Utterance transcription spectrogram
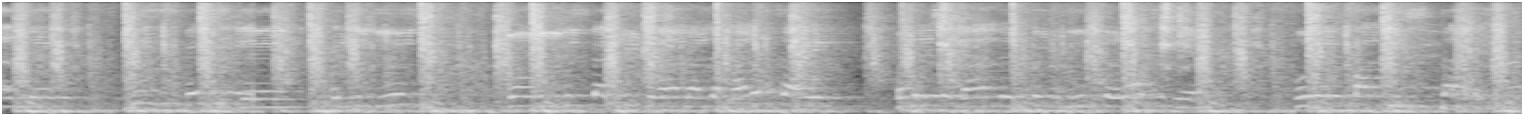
And uh, this is basically introduced from this country to on the Bharat side, but then Shadaan is introduced to us again, who is Pakistan.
